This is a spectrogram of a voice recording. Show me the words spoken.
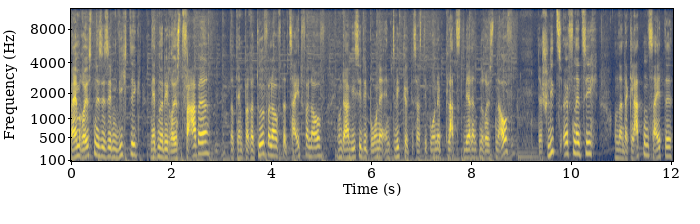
Beim Rösten ist es eben wichtig, nicht nur die Röstfarbe, der Temperaturverlauf, der Zeitverlauf und auch wie sich die Bohne entwickelt. Das heißt, die Bohne platzt während dem Rösten auf, der Schlitz öffnet sich und an der glatten Seite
